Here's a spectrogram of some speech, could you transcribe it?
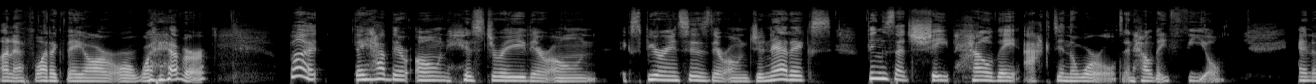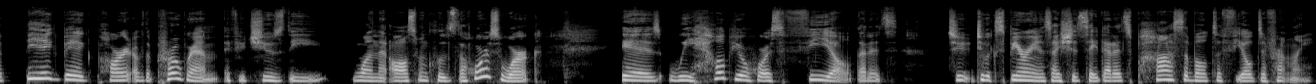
unathletic they are or whatever. But they have their own history, their own experiences, their own genetics, things that shape how they act in the world and how they feel. And a big, big part of the program, if you choose the one that also includes the horse work, is we help your horse feel that it's to, to experience, I should say, that it's possible to feel differently.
